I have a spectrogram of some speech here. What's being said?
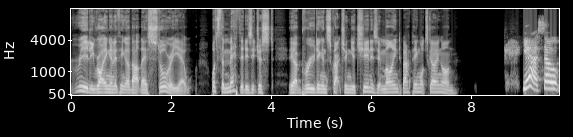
really writing anything about their story yet? What's the method? Is it just yeah, brooding and scratching your chin? Is it mind mapping? What's going on? Yeah, so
